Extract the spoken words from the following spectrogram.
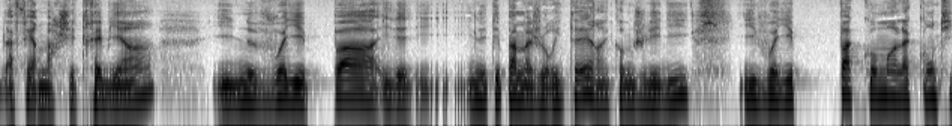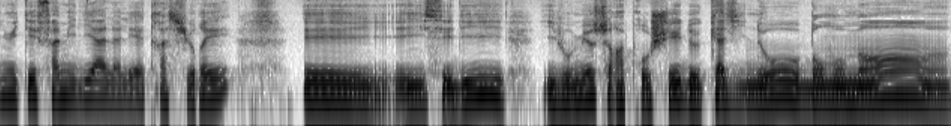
l'affaire marchait très bien. Il ne voyait pas, il, n'était pas majoritaire, hein, comme je l'ai dit. Il voyait comment la continuité familiale allait être assurée. Et, il s'est dit, il vaut mieux se rapprocher de Casino au bon moment.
